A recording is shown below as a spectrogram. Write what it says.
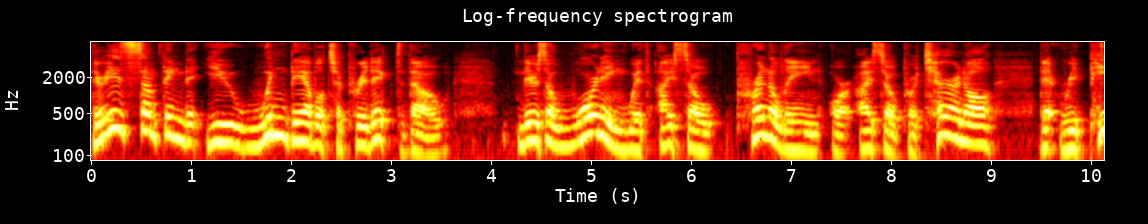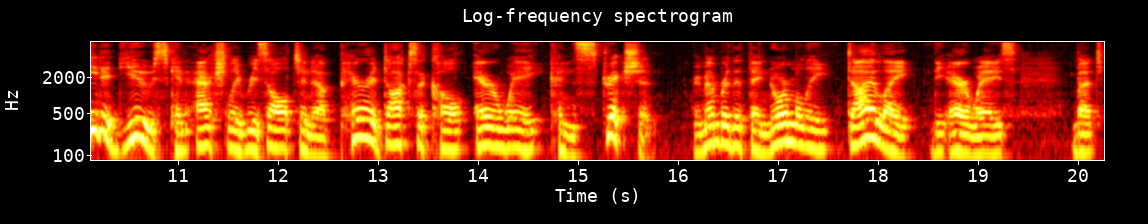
There is something that you wouldn't be able to predict though. There's a warning with iso isoprenaline or isoproterenol that repeated use can actually result in a paradoxical airway constriction. Remember that they normally dilate the airways, but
